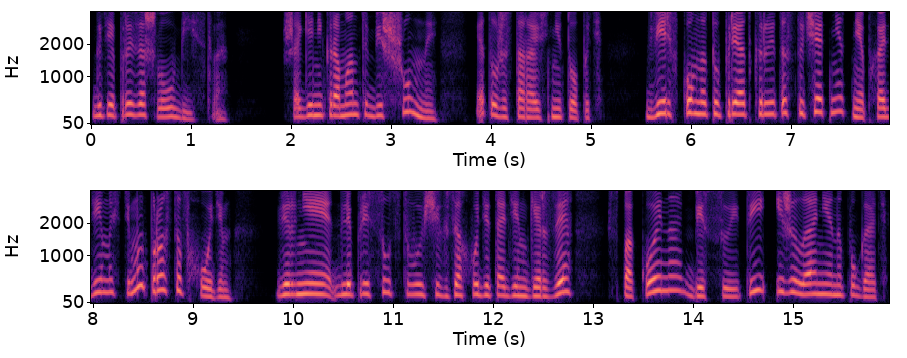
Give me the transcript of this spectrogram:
где произошло убийство. Шаги некроманта бесшумны, я тоже стараюсь не топать. Дверь в комнату приоткрыта, стучать нет необходимости, мы просто входим. Вернее, для присутствующих заходит один Герзе, спокойно, без суеты и желания напугать.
